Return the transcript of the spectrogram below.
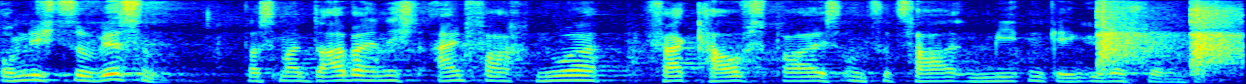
um nicht zu wissen, dass man dabei nicht einfach nur Verkaufspreis und zu zahlenden Mieten gegenüberstellen kann.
